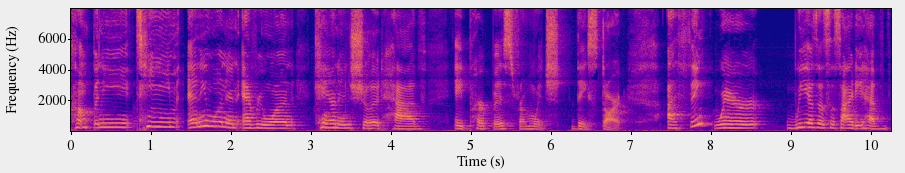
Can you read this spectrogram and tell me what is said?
company, team, anyone and everyone can and should have a purpose from which they start. I think where we as a society have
